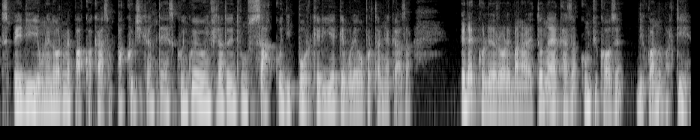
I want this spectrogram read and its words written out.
Spedii un enorme pacco a casa, un pacco gigantesco in cui avevo infilato dentro un sacco di porcherie che volevo portarmi a casa. Ed ecco l'errore banale, tornai a casa con più cose di quando partii.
